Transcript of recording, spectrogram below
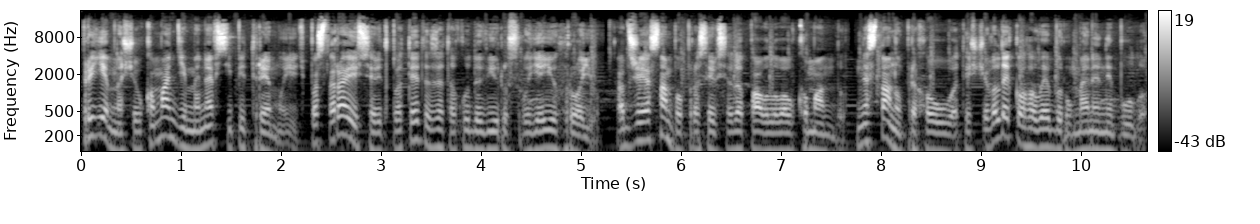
Приємно, що в команді мене всі підтримують. Постараюся відплатити за таку довіру своєю грою. Адже я сам попросився до Павлова в команду. Не стану приховувати, що великого вибору в мене не було.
